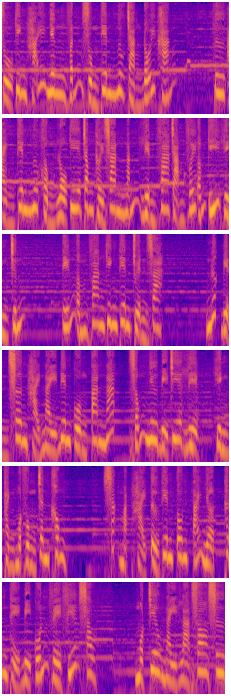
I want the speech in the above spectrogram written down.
dù kinh hãi nhưng vẫn dùng thiên ngưu tràng đối kháng. Tư ảnh thiên ngưu khổng lồ kia trong thời gian ngắn liền va chạm với ấm ký hình chứng. Tiếng ầm vang kinh thiên truyền ra. Nước biển Sơn Hải này điên cuồng tan nát, giống như bị chia liệt, hình thành một vùng chân không. Sắc mặt hải tử thiên tôn tái nhợt, thân thể bị cuốn về phía sau. Một chiêu này là do sư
